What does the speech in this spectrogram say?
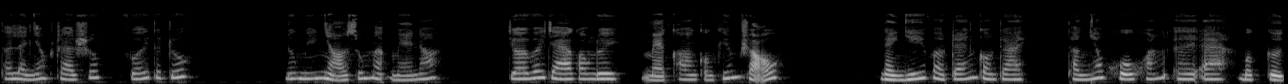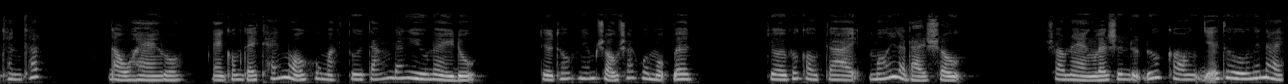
thế là nhóc ra sức với tới trước. Nước miếng nhỏ xuống mặt mẹ nó. Chơi với cha con đi, mẹ con còn kiếm sổ. Nàng dí vào trán con trai, thằng nhóc khô khoắn ê a, bật cười khanh khách. Đầu hàng rồi, nàng không thể kháng nổi khuôn mặt tươi tắn đáng yêu này được. Tiểu thốt ném sổ sách qua một bên. Chơi với con trai mới là đại sự. Sao nàng lại sinh được đứa con dễ thương thế này?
